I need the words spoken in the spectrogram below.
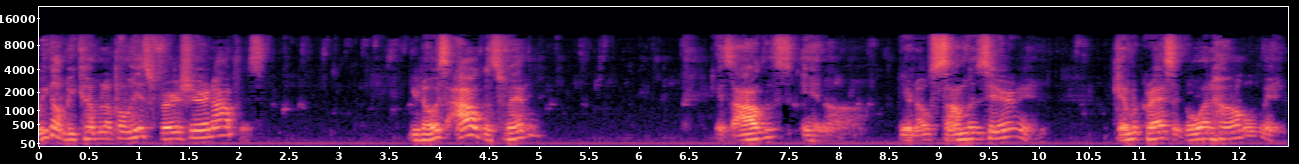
we gonna be coming up on his first year in office. You know, it's August, family. It's August, and uh, you know, summer's here, and Democrats are going home, and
